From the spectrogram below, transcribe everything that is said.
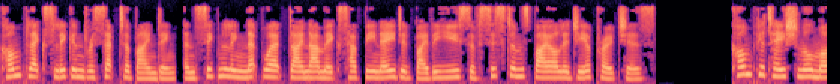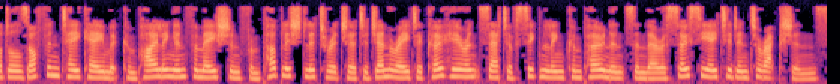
complex ligand-receptor binding, and signaling network dynamics have been aided by the use of systems biology approaches. Computational models often take aim at compiling information from published literature to generate a coherent set of signaling components and their associated interactions.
